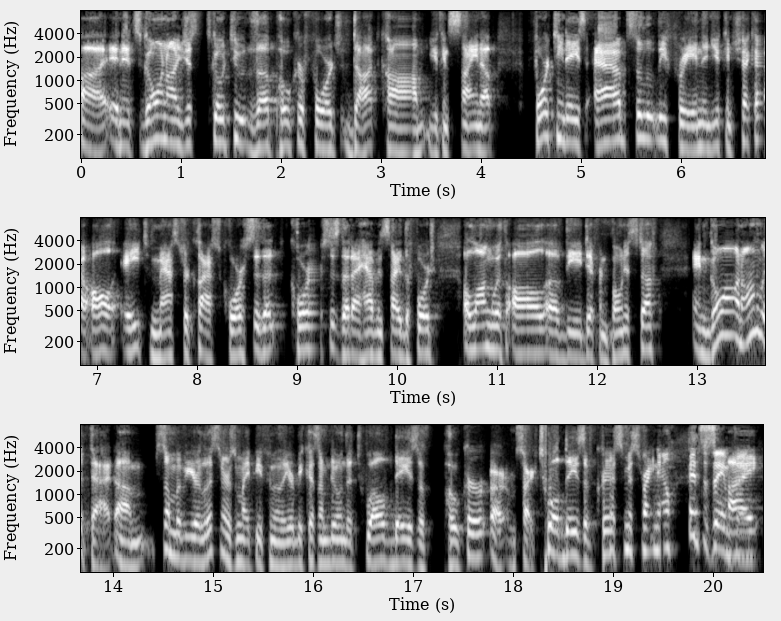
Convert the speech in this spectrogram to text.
Uh, and it's going on. Just go to thepokerforge.com. You can sign up 14 days absolutely free. And then you can check out all eight masterclass courses that, courses that I have inside the Forge, along with all of the different bonus stuff. And going on with that, um, some of your listeners might be familiar because I'm doing the 12 days of poker, or I'm sorry, 12 days of Christmas right now. It's the same thing. I,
